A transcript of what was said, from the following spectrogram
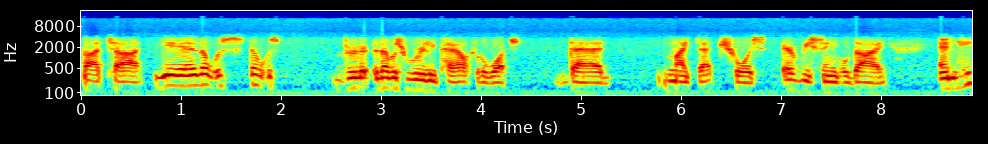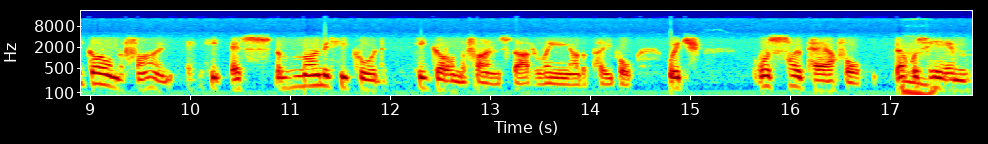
but, uh, yeah, that was, that was, that was really powerful to watch dad make that choice every single day. And he got on the phone. He, as the moment he could, he got on the phone and started ringing other people, which was so powerful. That was him.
